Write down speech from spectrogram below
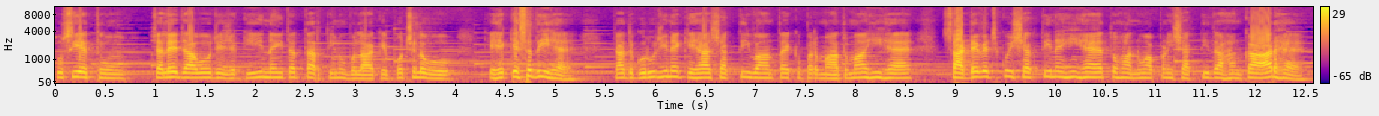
ਤੁਸੀਂ ਇੱਥੋਂ ਚਲੇ ਜਾਵੋ, ਜੇ ਯਕੀਨ ਨਹੀਂ ਤਾਂ ਧਰਤੀ ਨੂੰ ਬੁਲਾ ਕੇ ਪੁੱਛ ਲਵੋ ਕਿ ਇਹ ਕਿਸ ਦੀ ਹੈ। ਤਦ ਗੁਰੂ ਜੀ ਨੇ ਕਿਹਾ, ਸ਼ਕਤੀਵਾਨ ਤਾਂ ਇੱਕ ਪਰਮਾਤਮਾ ਹੀ ਹੈ, ਸਾਡੇ ਵਿੱਚ ਕੋਈ ਸ਼ਕਤੀ ਨਹੀਂ ਹੈ, ਤੁਹਾਨੂੰ ਆਪਣੀ ਸ਼ਕਤੀ ਦਾ ਹੰਕਾਰ ਹੈ।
